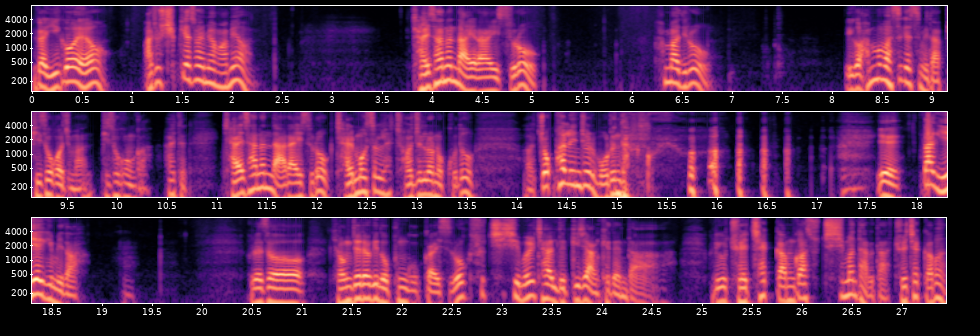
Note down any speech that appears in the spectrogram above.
그러니까 이거예요. 아주 쉽게 설명하면 잘 사는 나이라일수록 한마디로 이거 한 번만 쓰겠습니다. 비속어지만 비속어인가? 하여튼 잘 사는 나라일수록 잘못을 저질러 놓고도 어, 쪽팔린 줄 모른다는 거예요. 예, 딱 이 얘기입니다. 그래서 경제력이 높은 국가일수록 수치심을 잘 느끼지 않게 된다. 그리고 죄책감과 수치심은 다르다. 죄책감은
